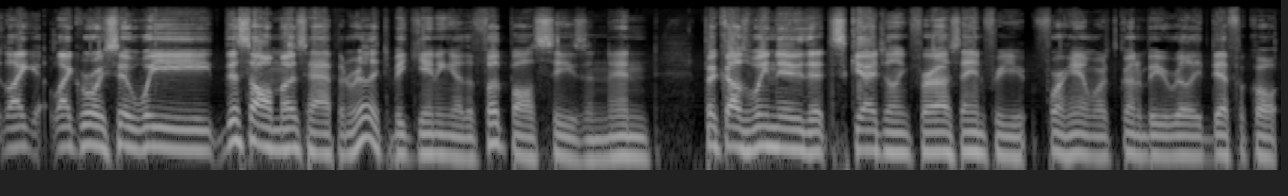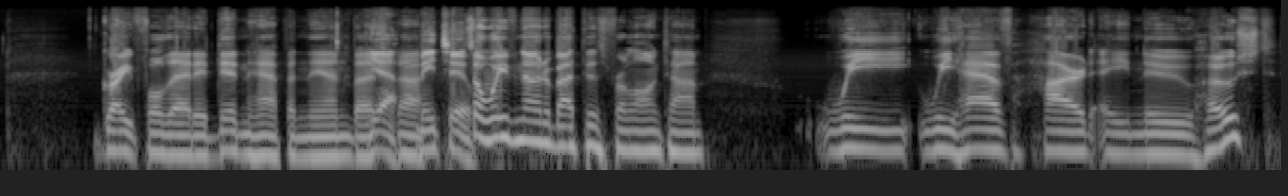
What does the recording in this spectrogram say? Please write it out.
like like Roy said, we this almost happened really at the beginning of the football season, and because we knew that scheduling for us and for you for him was going to be really difficult. Grateful that it didn't happen then, but Yeah, uh, me too. So we've known about this for a long time. We we have hired a new host.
